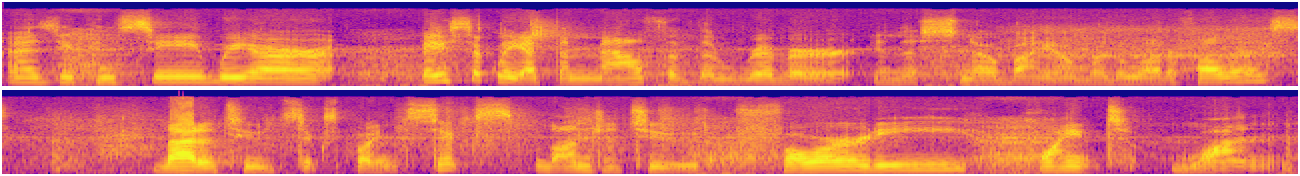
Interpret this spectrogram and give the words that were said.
As you can see, we are basically at the mouth of the river in the snow biome where the waterfall is. Latitude 6.6, longitude 40.1.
